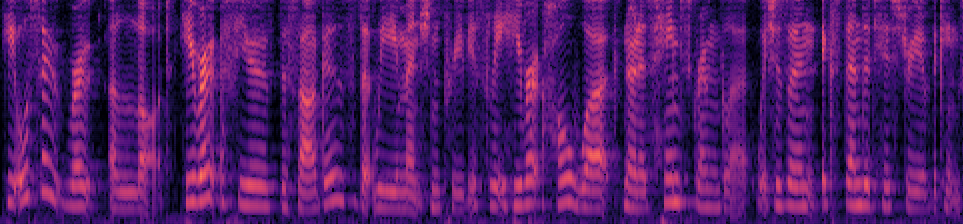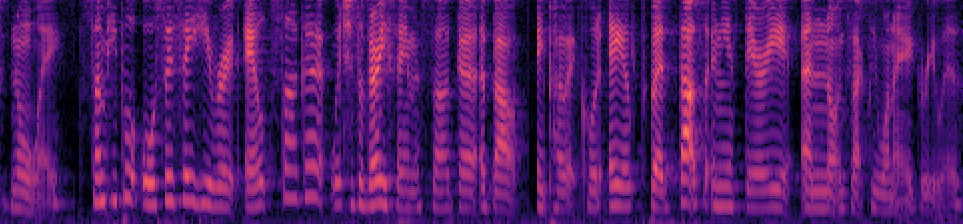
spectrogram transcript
He also wrote a lot. He wrote a few of the sagas that we mentioned previously. He wrote a whole work known as Heimskringla, which is an extended history of the kings of Norway. Some people also say he wrote Egil's Saga, which is a very famous saga about a poet called Eyilt, but that's only a theory and not exactly one I agree with.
